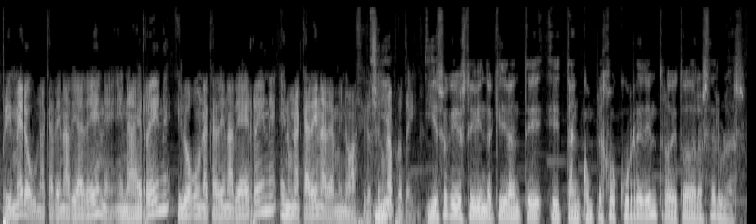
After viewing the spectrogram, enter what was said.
Primero una cadena de ADN en ARN y luego una cadena de ARN en una cadena de aminoácidos, en una proteína. ¿Y eso que yo estoy viendo aquí delante eh, tan complejo ocurre dentro de todas las células?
